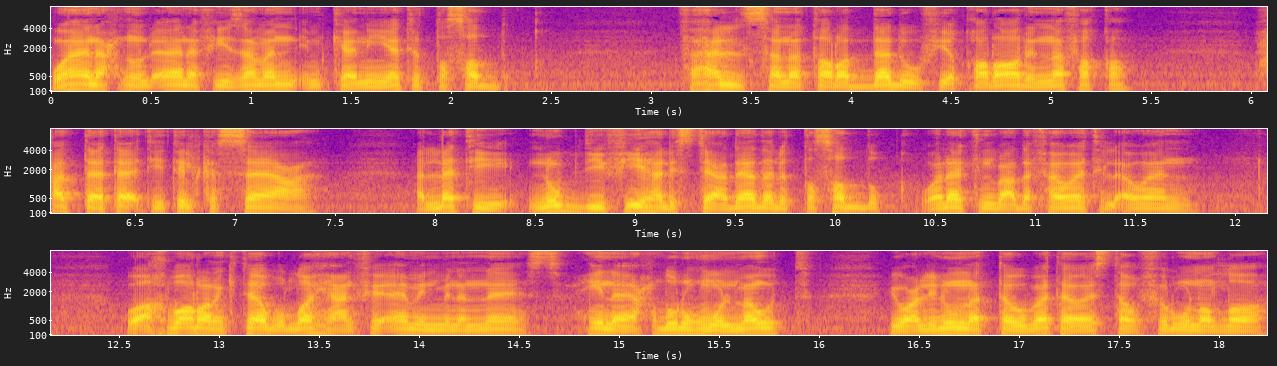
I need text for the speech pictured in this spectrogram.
وها نحن الآن في زمن إمكانيات التصدق. فهل سنتردد في قرار النفقة حتى تأتي تلك الساعة التي نبدي فيها الاستعداد للتصدق ولكن بعد فوات الأوان؟ واخبرنا كتاب الله عن فئام من الناس حين يحضرهم الموت يعلنون التوبة ويستغفرون الله.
